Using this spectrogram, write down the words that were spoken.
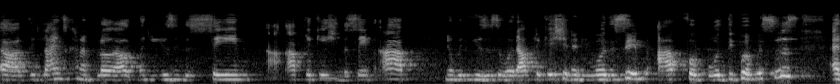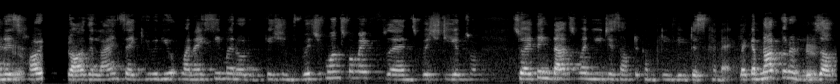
uh, the lines kind of blur out when you're using the same application, the same app. Nobody uses the word application anymore. The same app for both the purposes, and it's hard to draw the lines. Like even you, when I see my notifications, which ones for my friends, which DMs. For, so I think that's when you just have to completely disconnect. Like I'm not going to lose out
